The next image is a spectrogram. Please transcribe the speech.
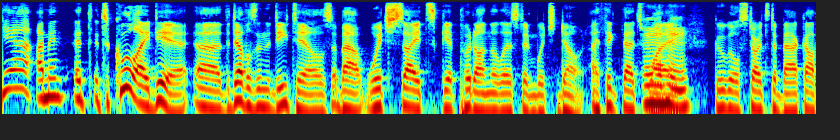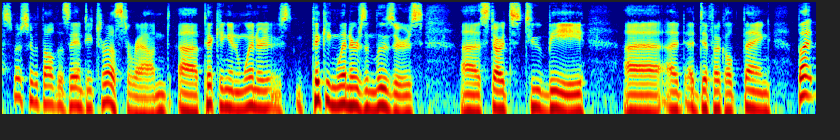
Yeah, I mean, it, it's a cool idea. Uh, the devil's in the details about which sites get put on the list and which don't. I think that's why Google starts to back off, especially with all this antitrust around. Uh, picking and winners, picking winners and losers, uh, starts to be uh, a, a difficult thing. But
